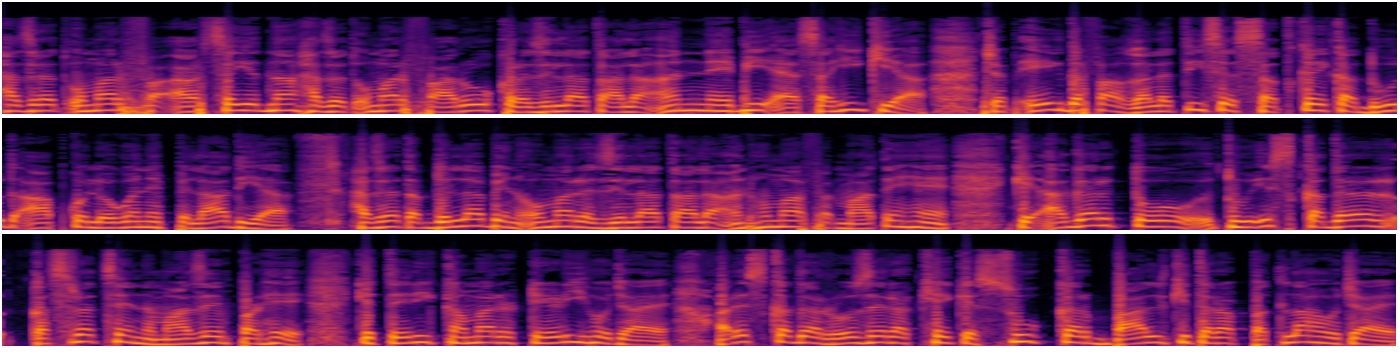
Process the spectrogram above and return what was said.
حضرت عمر سیدنا حضرت عمر فاروق رضی اللہ تعالیٰ عنہ نے بھی ایسا ہی کیا جب ایک دفعہ غلطی سے صدقے کا دودھ آپ کو لوگوں نے پلا دیا۔ حضرت عبداللہ بن عمر رضی اللہ تعالیٰ عنہما فرماتے ہیں کہ اگر تو تو اس قدر کثرت سے نمازیں پڑھے کہ تیری کمر ٹیڑھی ہو جائے اور اس قدر روزے رکھے کہ سوکھ کر بال کی طرح پتلا ہو جائے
